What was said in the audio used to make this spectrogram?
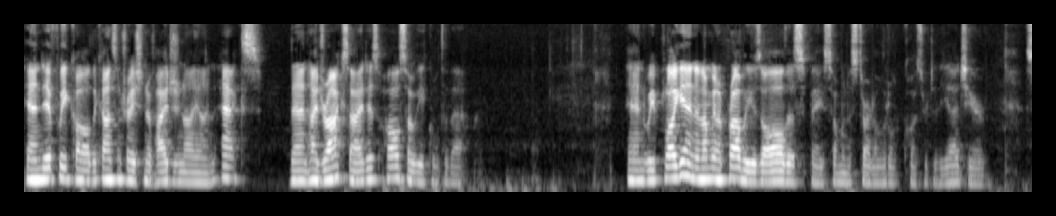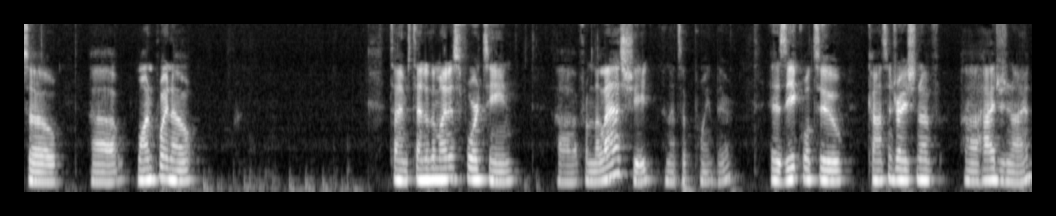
and if we call the concentration of hydrogen ion X, then hydroxide is also equal to that. And we plug in, and I'm going to probably use all this space, so I'm going to start a little closer to the edge here. So uh, 1.0 times 10 to the minus 14 uh, from the last sheet, and that's a point there, is equal to concentration of uh, hydrogen ion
